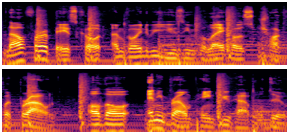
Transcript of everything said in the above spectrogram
Now for a base coat, I'm going to be using Vallejo's Chocolate Brown, although any brown paint you have will do.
